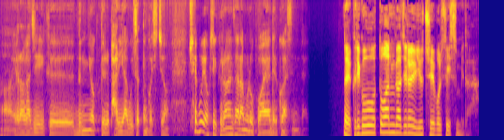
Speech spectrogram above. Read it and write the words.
어, 여러 가지 그 능력들을 발휘하고 있었던 것이죠. 최부 역시 그러한 사람으로 보아야 될 것 같습니다. 네, 그리고 또 한 가지를 유추해 볼 수 있습니다.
